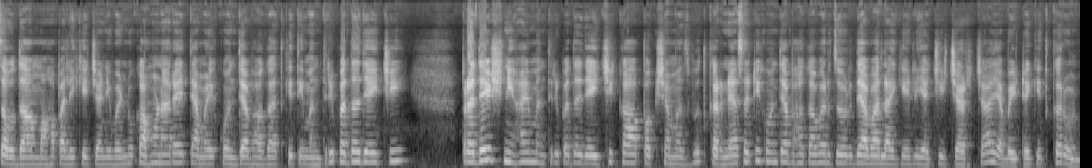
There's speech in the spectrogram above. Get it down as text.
चौदा महापालिकेच्या निवडणुका होणार आहेत त्यामुळे कोणत्या भागात किती मंत्रिपदं द्यायची प्रदेशनिहाय मंत्रिपदं द्यायची का पक्ष मजबूत करण्यासाठी कोणत्या भागावर जोर द्यावा लागेल याची चर्चा या बैठकीत करून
